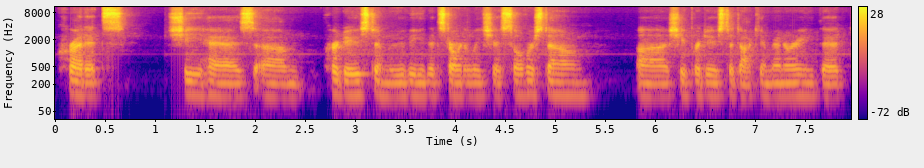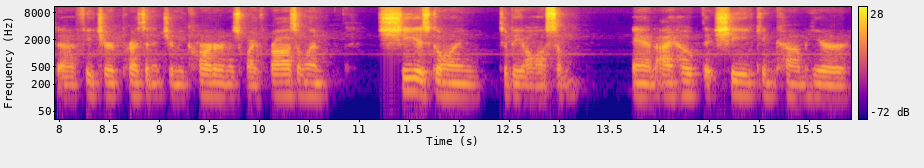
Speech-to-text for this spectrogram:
credits. She has um, produced a movie that starred Alicia Silverstone. Uh, she produced a documentary that uh, featured President Jimmy Carter and his wife Rosalynn. She is going to be awesome. And I hope that she can come here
